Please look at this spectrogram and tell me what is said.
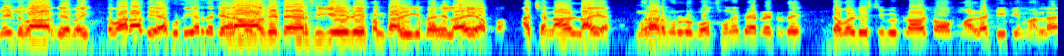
ਨਹੀਂ ਦੀਵਾਰ ਦੇ ਆ ਬਾਈ। ਦੁਬਾਰਾ ਦੇ ਆ ਗੁੱਡੀਅਰ ਦੇ ਤੇ ਟਾਇਰ ਨਾਲ ਦੇ। ਟਾਇਰ ਸੀਗੇ ਇਹਦੇ 45 ਕੇ ਪੈਸੇ ਲਾਏ ਆਪਾਂ। ਅੱਛਾ ਨਾਲ ਲਾਏ ਆ। ਮਗਰਾੜ ਮਰੂੜ ਬਹੁਤ ਸੋਹਣੇ ਪਿਆ ਟਰੈਕਟਰ ਦੇ। ਡਬਲ ਡਿਸਟ੍ਰੀਬਿਊਟਰ ਵਾਲਾ ਟੌਪ ਮਾਡਲ ਹੈ ਡੀਟੀ ਮਾਡਲ ਹੈ।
